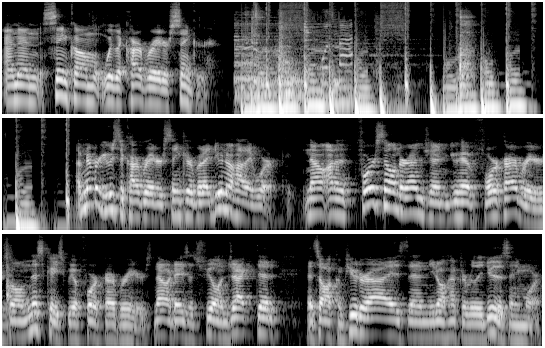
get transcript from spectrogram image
and then sync them with a carburetor sinker. I've never used a carburetor sinker, but I do know how they work. Now, on a four-cylinder engine, you have four carburetors. Well, in this case, we have four carburetors. Nowadays, it's fuel injected, it's all computerized, and you don't have to really do this anymore.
